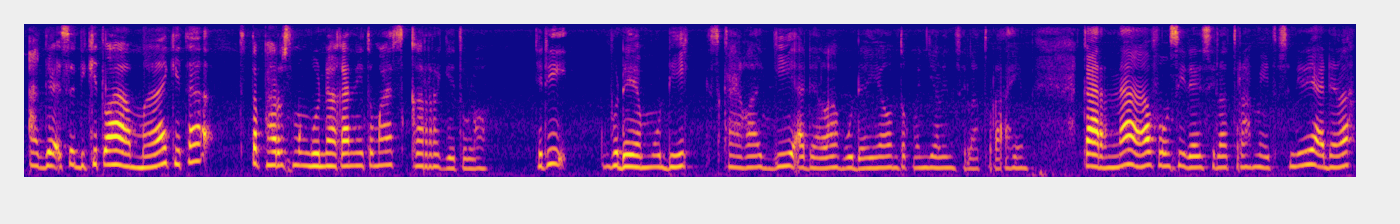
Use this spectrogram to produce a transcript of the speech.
agak sedikit lama kita tetap harus menggunakan itu masker gitu loh. Jadi budaya mudik sekali lagi adalah budaya untuk menjalin silaturahim. Karena fungsi dari silaturahmi itu sendiri adalah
